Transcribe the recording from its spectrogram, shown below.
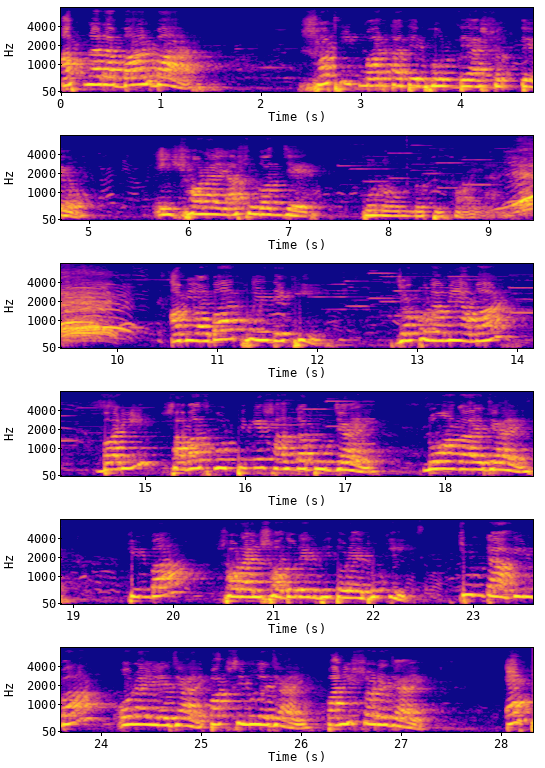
আপনারা বারবার সঠিক মার্কাতে ভোট দেওয়া সত্ত্বেও এই সরাই আশুগঞ্জের কোনো উন্নতি হয় না আমি অবাক হয়ে দেখি যখন আমি আমার বাড়ি সাবাজপুর থেকে সাজদাপুর যাই নোয়াগাঁয় যাই কিংবা সরাইল সদরের ভিতরে ঢুকি। চুনটা কিংবা ওরাইলে যায়, পাকশিমুলে যায়, পানিশ্বরে যায়। এত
